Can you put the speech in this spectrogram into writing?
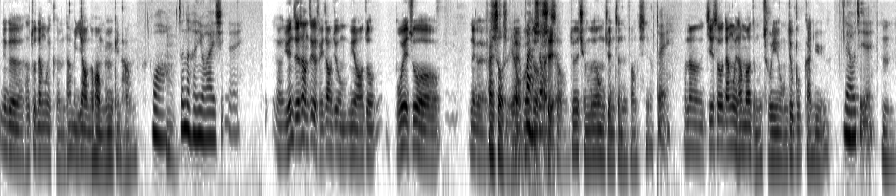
那个合作单位可能他们要的话，我们会给他们。哇，真的很有爱心哎！呃，原则上这个肥皂就没有要做，不会做那个贩售使用，对，不会做贩售，就是全部都用捐赠的方式。对，那接收单位他们要怎么处理，我们就不干预了。了解，嗯。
